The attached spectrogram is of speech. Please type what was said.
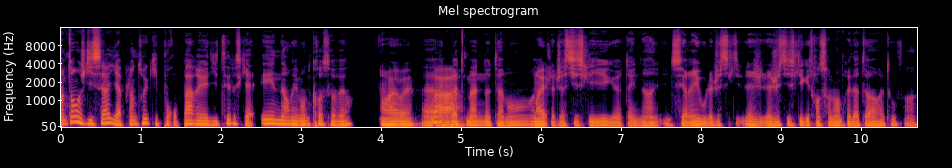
même temps, je dis ça, il y a plein de trucs qui pourront pas rééditer parce qu'il y a énormément de crossover. Ouais, ouais. Euh, Bah, avec Batman notamment, Ouais. avec la Justice League. euh, T'as une, une série où la, Justi- la, la Justice League est transformée en Predator et tout. Enfin,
